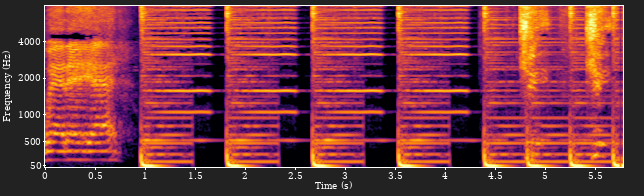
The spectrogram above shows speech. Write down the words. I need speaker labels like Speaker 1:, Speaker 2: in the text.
Speaker 1: where they at?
